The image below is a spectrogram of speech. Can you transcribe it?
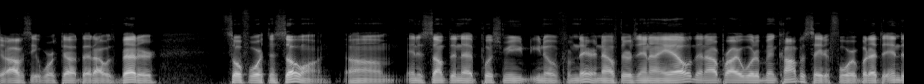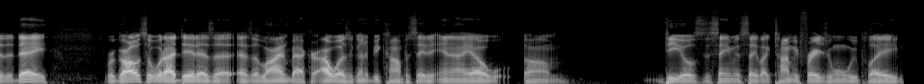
obviously it worked out that I was better, so forth and so on. Um, and it's something that pushed me, you know, from there. Now, if there's NIL, then I probably would have been compensated for it. But at the end of the day, regardless of what I did as a as a linebacker, I wasn't going to be compensated NIL um, deals the same as say like Tommie Frazier when we played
